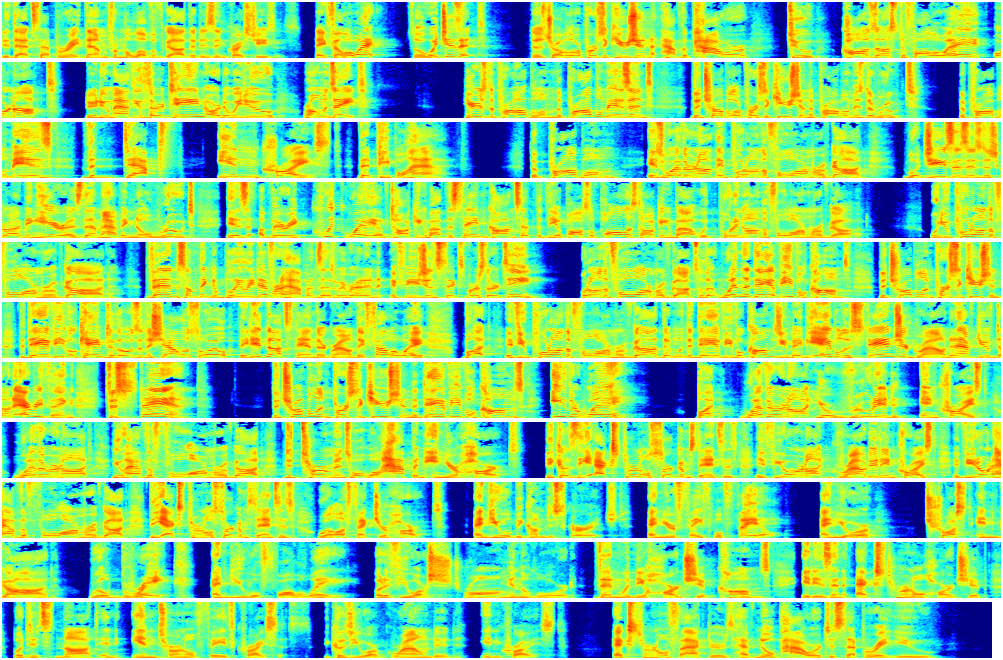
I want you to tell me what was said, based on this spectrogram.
Did that separate them from the love of God that is in Christ Jesus? They fell away. So, which is it? Does trouble or persecution have the power to cause us to fall away or not? Do we do Matthew 13 or do we do Romans 8? Here's the problem the problem isn't the trouble or persecution, the problem is the root. The problem is the depth in Christ that people have. The problem is whether or not they put on the full armor of God. What Jesus is describing here as them having no root is a very quick way of talking about the same concept that the Apostle Paul is talking about with putting on the full armor of God. When you put on the full armor of God, then something completely different happens, as we read in Ephesians 6, verse 13. Put on the full armor of God so that when the day of evil comes, the trouble and persecution, the day of evil came to those in the shallow soil, they did not stand their ground. They fell away. But if you put on the full armor of God, then when the day of evil comes, you may be able to stand your ground. And after you've done everything, to stand. The trouble and persecution, the day of evil comes either way. But whether or not you're rooted in Christ, whether or not you have the full armor of God, determines what will happen in your heart. Because the external circumstances, if you are not grounded in Christ, if you don't have the full armor of God, the external circumstances will affect your heart and you will become discouraged and your faith will fail and your trust in God will break and you will fall away. But if you are strong in the Lord, then when the hardship comes, it is an external hardship, but it's not an internal faith crisis because you are grounded in Christ. External factors have no power to separate you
